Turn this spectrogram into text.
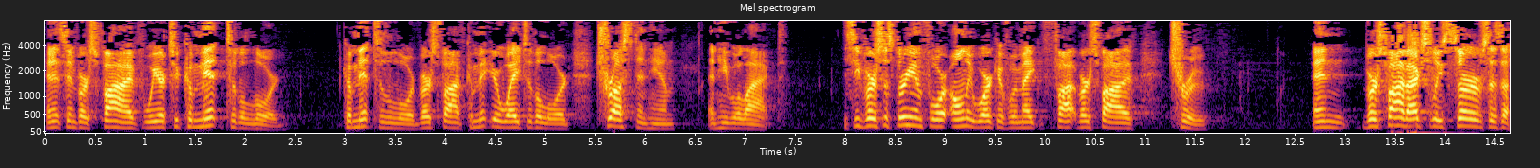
and it's in verse 5. We are to commit to the Lord. Commit to the Lord. Verse 5, commit your way to the Lord. Trust in Him and he will act. You see, verses three and four only work if we make five, verse five true. And verse five actually serves as a,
